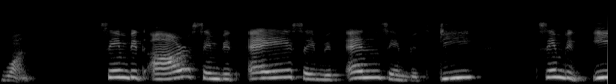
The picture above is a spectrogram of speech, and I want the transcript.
1 same with r same with a same with n same with d same with e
